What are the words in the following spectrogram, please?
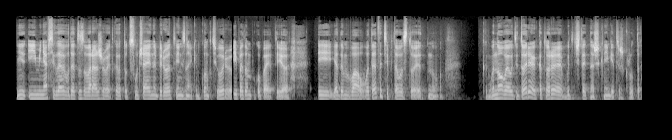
и, и меня всегда вот это завораживает, когда кто-то случайно берет, я не знаю, Кинг-Конг-теорию, и потом покупает ее. И я думаю, вау, вот это типа того стоит. Ну, как бы новая аудитория, которая будет читать наши книги. Это же круто.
